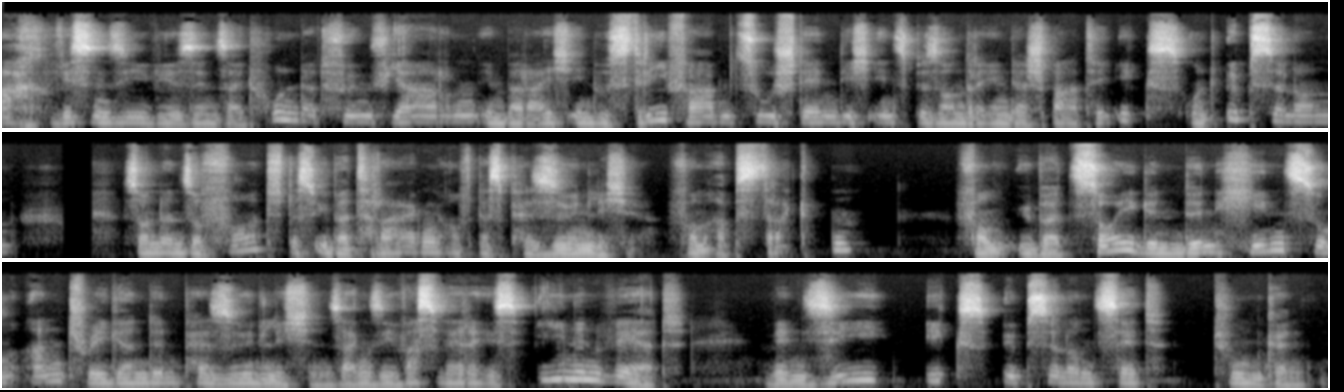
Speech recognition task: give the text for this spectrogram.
Ach, wissen Sie, wir sind seit 105 Jahren im Bereich Industriefarben zuständig, insbesondere in der Sparte X und Y, sondern sofort das Übertragen auf das Persönliche vom Abstrakten, vom Überzeugenden hin zum antriggernden Persönlichen. Sagen Sie, was wäre es Ihnen wert, wenn Sie XYZ tun könnten?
